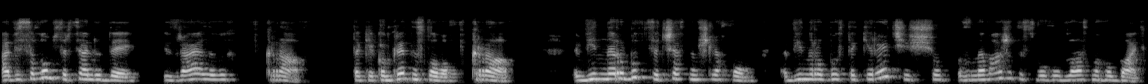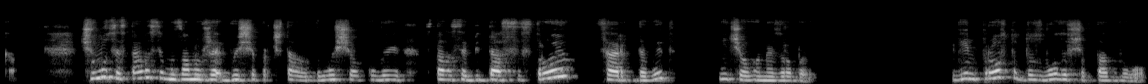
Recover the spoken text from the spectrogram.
Авісалом серця людей Ізраїлевих вкрав. Таке конкретне слово вкрав. Він не робив це чесним шляхом. Він робив такі речі, щоб зневажити свого власного батька. Чому це сталося? Ми з вами вже вище прочитали, тому що коли сталася біда з сестрою, цар Давид нічого не зробив. Він просто дозволив, щоб так було.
